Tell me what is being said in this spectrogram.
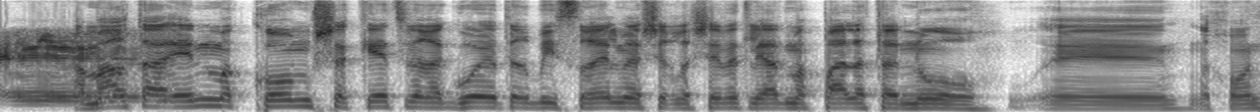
אה, אמרת אין מקום שקט ורגוע יותר בישראל מאשר לשבת ליד מפל התנור, אה, נכון?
